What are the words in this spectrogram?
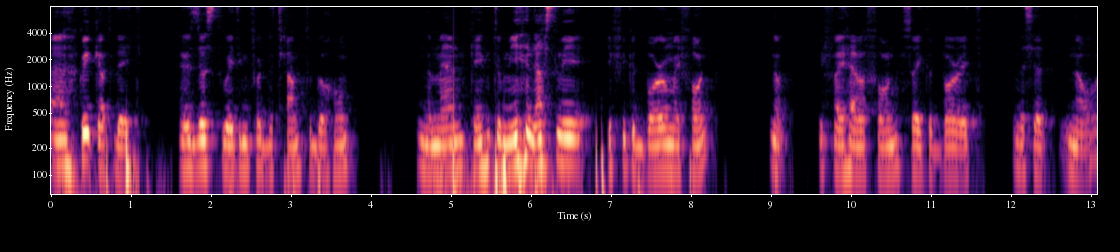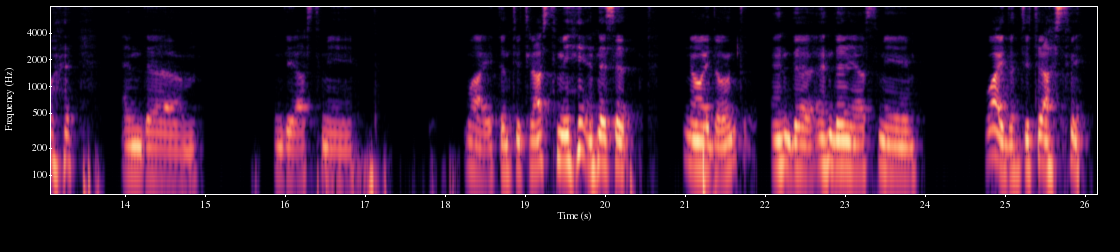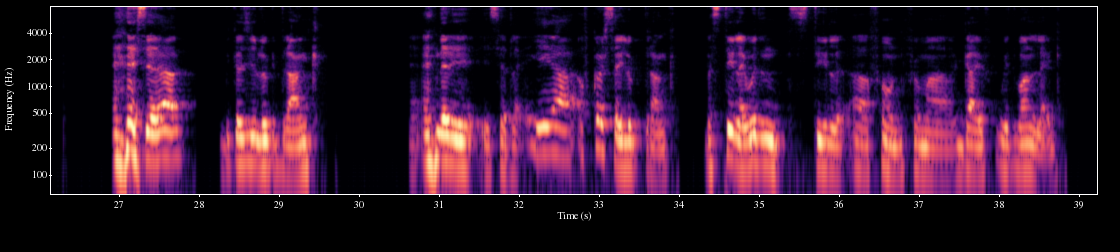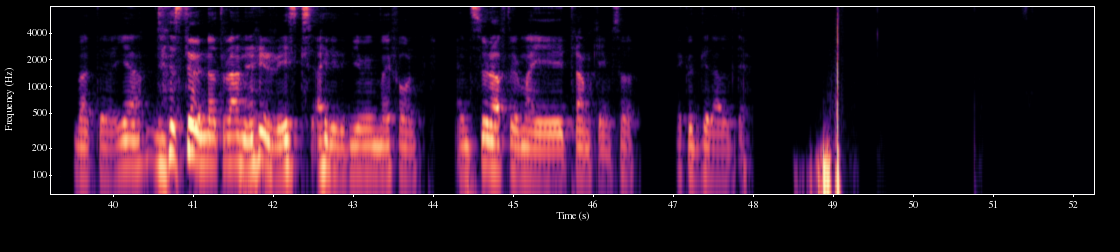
Uh, quick update. I was just waiting for the tram to go home, and the man came to me and asked me if he could borrow my phone. No, if I have a phone, so he could borrow it. And I said no, and um, and they asked me why don't you trust me? And I said no, I don't. And uh, and then he asked me why don't you trust me? And I said ah, because you look drunk. And then he, he said like, yeah, of course I look drunk, but still I wouldn't steal a phone from a guy with one leg. But uh, yeah, just to not run any risks, I didn't give him my phone. And soon after my tram came, so I could get out of there.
